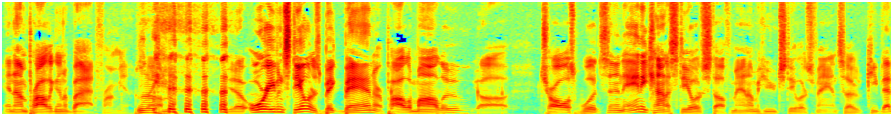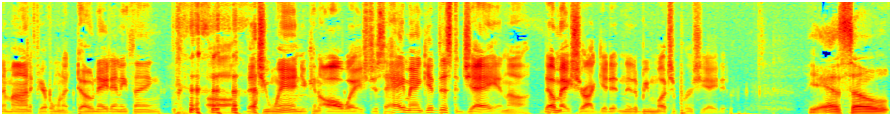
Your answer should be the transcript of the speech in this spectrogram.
and I'm probably going to buy it from you. So, you know, or even Steelers, Big Ben or Polamalu, uh, Charles Woodson, any kind of Steelers stuff, man. I'm a huge Steelers fan, so keep that in mind. If you ever want to donate anything uh, that you win, you can always just say, "Hey, man, give this to Jay," and uh, they'll make sure I get it, and it'll be much appreciated. Yeah, so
